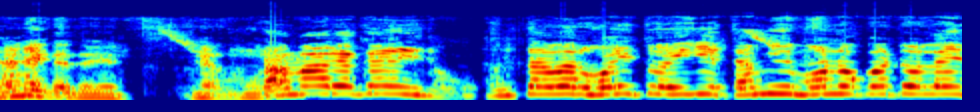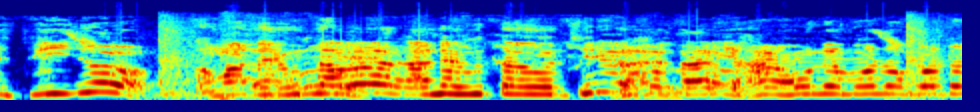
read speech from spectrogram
હેડે ગગા કઈ ઉતાવળ હોય તો એ તમે મોનોકોટો લાઈન પીજો. અમારે ઉતાવળ અને ઉતાવળ છે. તારી હા હું ને મોનોકોટો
